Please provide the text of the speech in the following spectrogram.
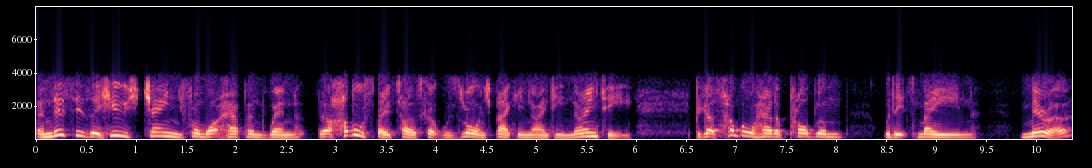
And this is a huge change from what happened when the Hubble Space Telescope was launched back in 1990, because Hubble had a problem with its main mirror.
